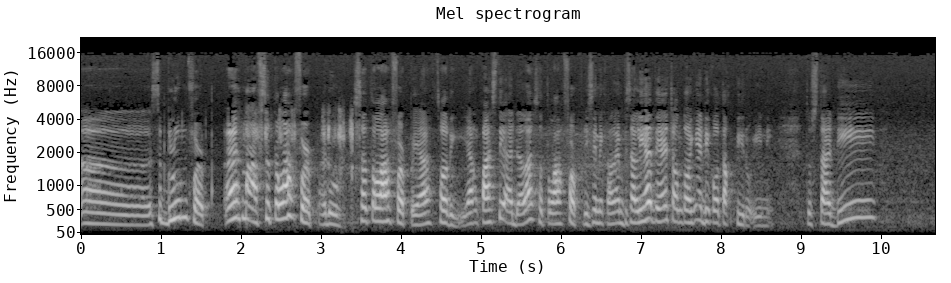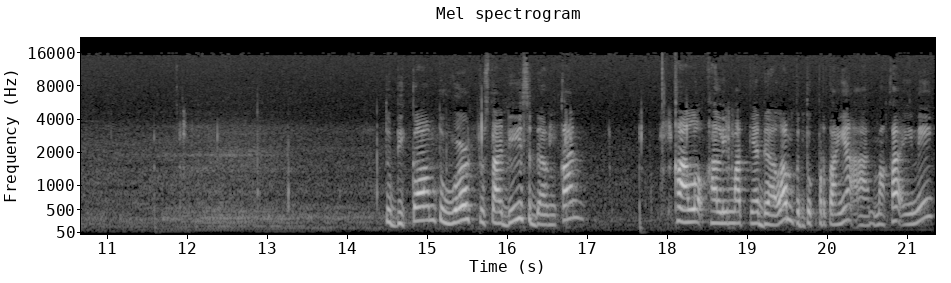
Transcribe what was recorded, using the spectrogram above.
uh, sebelum verb eh maaf setelah verb aduh setelah verb ya sorry yang pasti adalah setelah verb di sini kalian bisa lihat ya contohnya di kotak biru ini to study to become to work to study sedangkan kalau kalimatnya dalam bentuk pertanyaan maka ini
